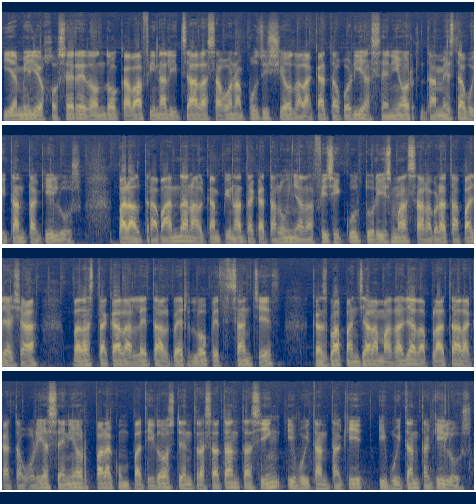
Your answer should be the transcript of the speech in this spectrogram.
i Emilio José Redondo, que va finalitzar la segona posició de la categoria sènior de més de 80 quilos. Per altra banda, en el Campionat de Catalunya de Físic-Culturisme celebrat a Pallejà va destacar l'atleta Albert López Sánchez, que es va penjar la medalla de plata a la categoria sènior per a competidors d'entre 75 i 80, qui i 80 quilos.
